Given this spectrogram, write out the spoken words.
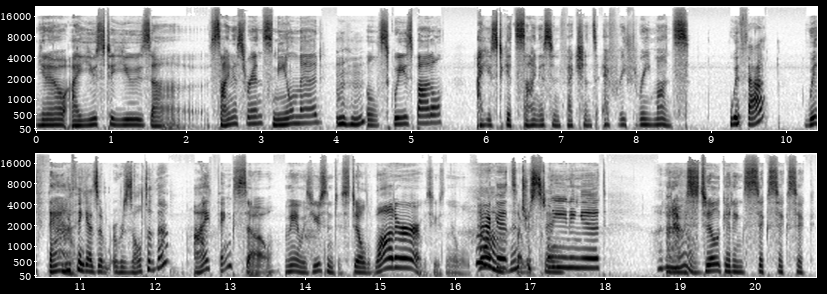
You know, I used to use uh, sinus rinse, NeilMed, Mm-hmm. little squeeze bottle. I used to get sinus infections every three months With that, with that. you think as a, result of that? I think so. I mean, I was using distilled water. I was using their little packets. I was cleaning it, I don't but I was still getting sick, sick, sick.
